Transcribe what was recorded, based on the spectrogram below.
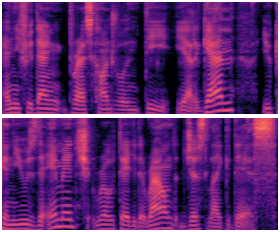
And if you then press ctrl and t yet again you can use the image rotate it around just like this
